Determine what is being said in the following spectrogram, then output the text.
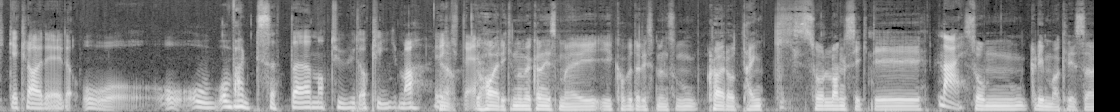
ikke klarer å, å, å, verdsette natur og klima riktig. Ja, du har ikke noen mekanisme i, i, kapitalismen som klarer å tenke så langsiktig Nei. som klimakrisa.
